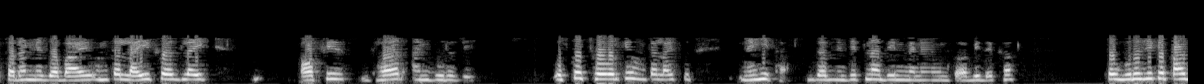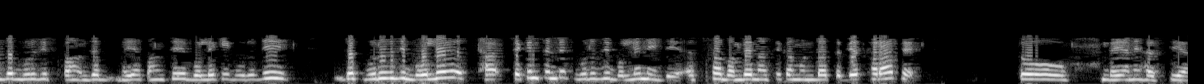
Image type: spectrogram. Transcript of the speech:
सदन में जब आए, उनका लाइफ वॉज़ लाइक ऑफ़िस घर एंड गुरु जी उसको छोड़ के उनका लाइफ कुछ नहीं था। जब जितना दिन मैंने उनको अभी देखा तो गुरु जी के पास जब गुरु जी जब भैया पहुँचे, बोले कि गुरु जी जब गुरु जी बोले सेकंड सेंटेंस गुरु जी बोलने नहीं दिए। अच्छा बम्बे मासी का मुंडा, तबियत खराब है? तो भैया ने हंस दिया।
